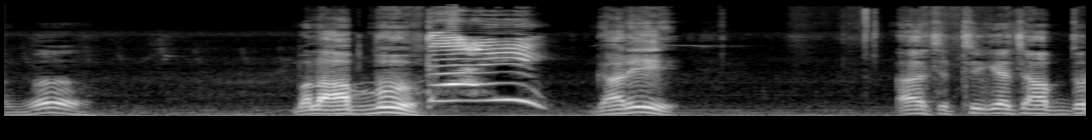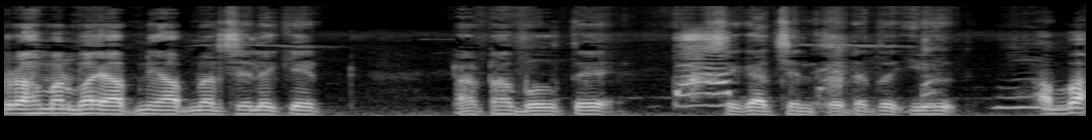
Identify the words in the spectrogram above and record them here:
আব্বু। বলো আব্বু। গাড়ি। আচ্ছা ঠিক আছে আব্দুর রহমান ভাই আপনি আপনার ছেলেকে টাটা বলতে শেখাচ্ছেন এটা তো ইহু আব্বা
